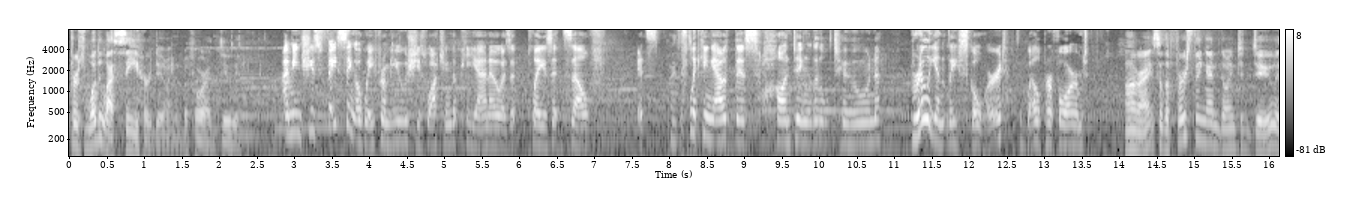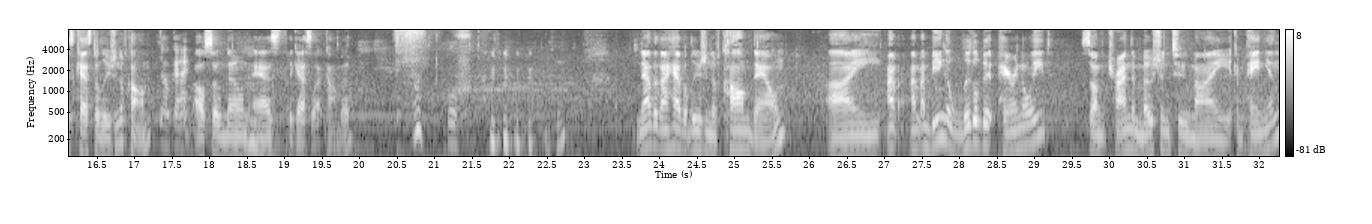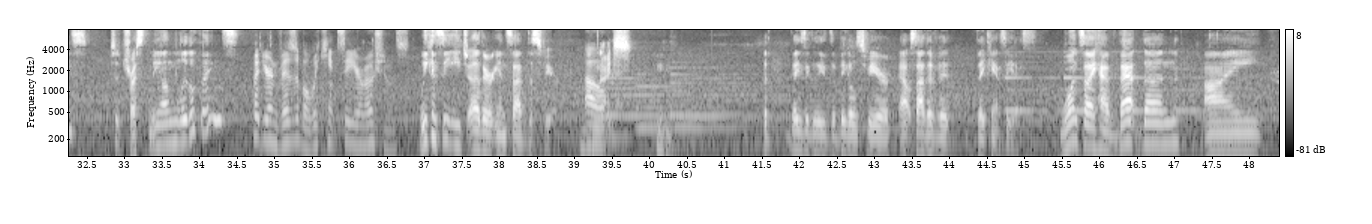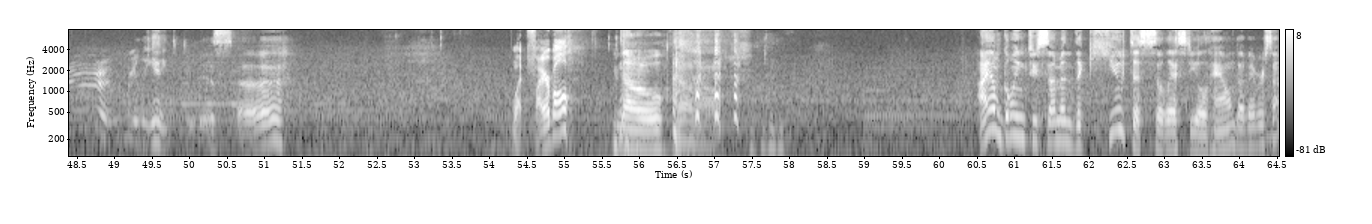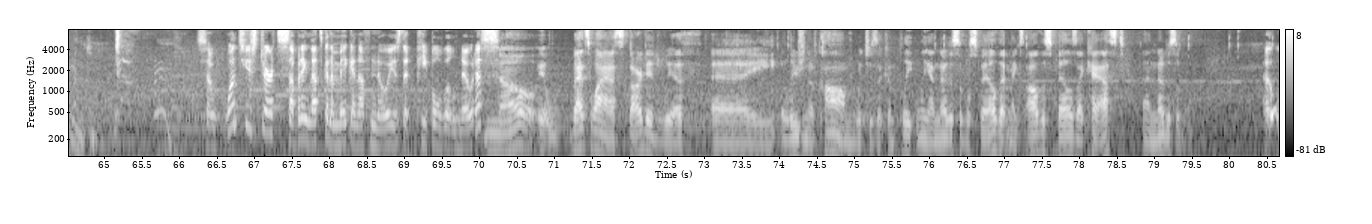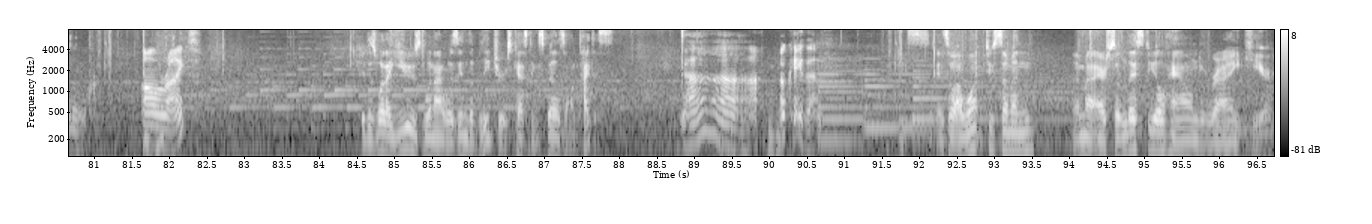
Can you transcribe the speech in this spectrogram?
First, what do I see her doing before I do anything? I mean, she's facing away from you. She's watching the piano as it plays itself. It's flicking out this haunting little tune. Brilliantly scored. Well performed. All right, so the first thing I'm going to do is cast Illusion of Calm, Okay. also known hmm. as the Gaslight combo. Oof. Now that I have Illusion of Calm down, I I'm, I'm being a little bit paranoid, so I'm trying to motion to my companions to trust me on little things. But you're invisible. We can't see your emotions. We can see each other inside the sphere, Oh, Nice. but basically it's a big old sphere. Outside of it, they can't see us. Once I have that done, I really hate to do this. Uh. What, fireball? No, no, no. I am going to summon the cutest celestial hound I've ever summoned. So once you start summoning, that's going to make enough noise that people will notice. No, it, that's why I started with a illusion of calm, which is a completely unnoticeable spell that makes all the spells I cast unnoticeable. Oh. All right. It is what I used when I was in the bleachers casting spells on Titus. Ah. Okay then. Yes. And so I want to summon my, our celestial hound right here.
